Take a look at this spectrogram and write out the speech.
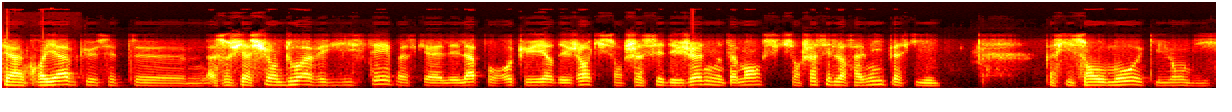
c'est incroyable que cette euh, association doive exister parce qu'elle est là pour recueillir des gens qui sont chassés des jeunes, notamment qui sont chassés de leur famille parce qu'ils parce qu'ils sont homo et qu'ils l'ont dit.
